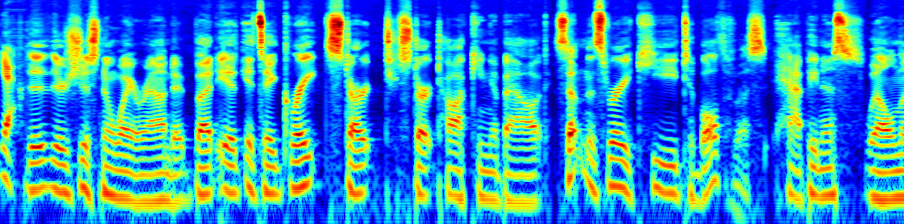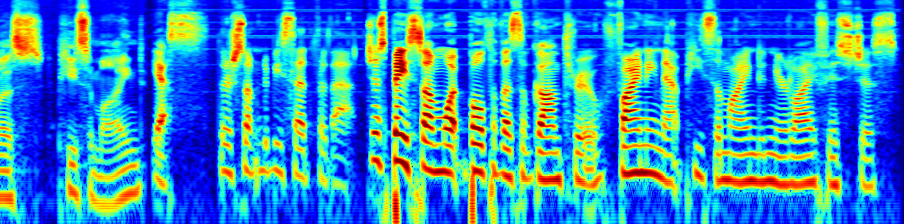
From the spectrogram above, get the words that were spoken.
Yeah. Th- There's just no way around it. But it, it's a great start to start talking about something that's very key to both of us happiness, wellness, peace of mind. Yes, there's something to be said for that. Just based on what both of us have gone through, finding that peace of mind in your life is just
